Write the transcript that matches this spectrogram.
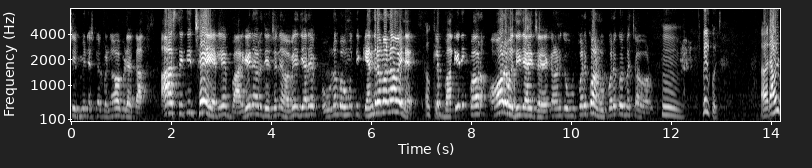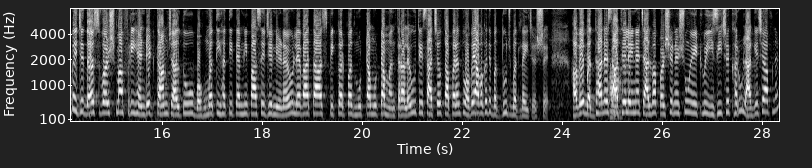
ચીફ મિનિસ્ટર બનાવવા પડ્યા હતા. આ સ્થિતિ છે એટલે બાર્ગેનર જે છે ને હવે જ્યારે બહુના બહુમતી કેન્દ્રમાં ના હોય ને. એટલે બાર્ગેનિંગ પાવર ઓર વધી જાય છે કારણ કે ઉપર કોણ? ઉપર કોઈ બચાવવાળું. બિલકુલ. રાહુલભાઈ જે દસ વર્ષમાં ફ્રી હેન્ડેડ કામ ચાલતું બહુમતી હતી તેમની પાસે જે નિર્ણયો લેવાતા સ્પીકર પદ મોટા મોટા મંત્રાલયો તે સાચવતા પરંતુ હવે આ વખતે બધું જ બદલાઈ જશે. હવે બધાને સાથે લઈને ચાલવા પડશે ને શું એટલું ઇઝી છે? ખરું? લાગે છે આપને?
